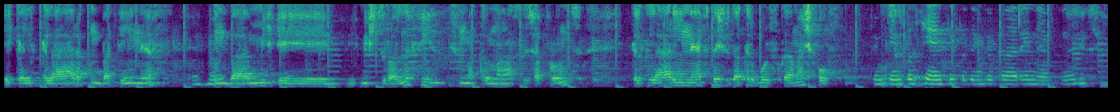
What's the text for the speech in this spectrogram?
é aquela clara, quando bater em neve, quando vai mi- eh, misturar na fim, junto aquela massa, já pronto, aquela clara em neve te ajuda aquele bolo a ficar mais fofo. Tem que ter paciência para ter que calcular em neve, né? Sim, sim.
